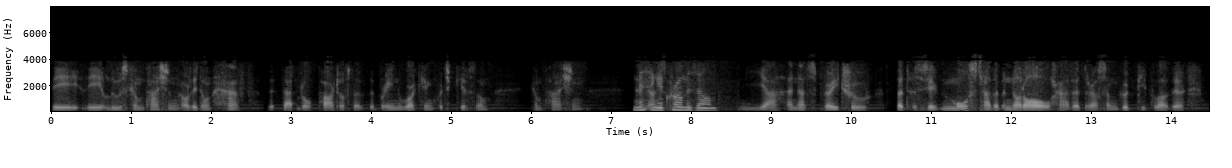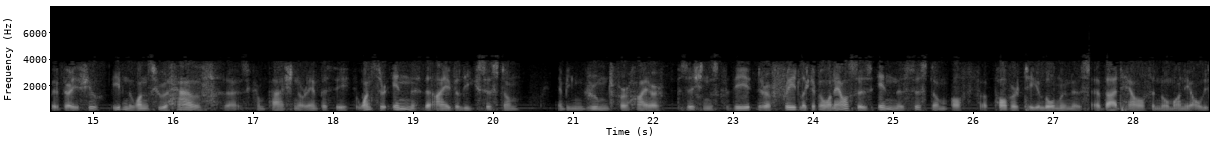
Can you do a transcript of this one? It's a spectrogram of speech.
They they lose compassion, or they don't have that little part of the, the brain working which gives them compassion. Missing a chromosome. Yeah, and that's very true. But as I say, most have it, but not all have it. There are some good people out there, but very few. Even the ones who have uh, compassion or empathy, once they're in the Ivy League system, and being groomed for higher positions, they, they're afraid, like everyone else is, in the system of uh, poverty, loneliness, uh, bad health, and no money, all these.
